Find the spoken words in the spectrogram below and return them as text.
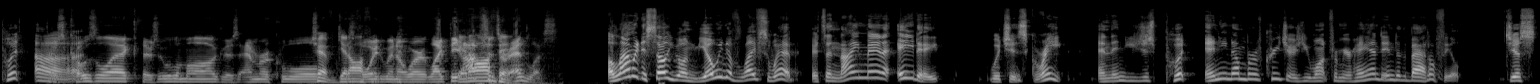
Put There's uh, Kozilek, there's Ulamog, there's Emrakul, Chev, get there's off Void it. Winnower. Like the Get options are endless. Allow me to sell you on Myojin of Life's Web. It's a nine mana eight eight, which is great, and then you just put any number of creatures you want from your hand into the battlefield. Just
